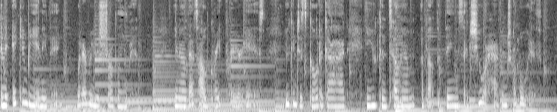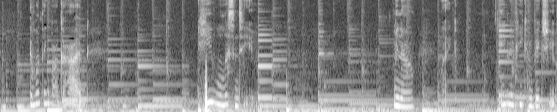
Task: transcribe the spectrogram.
And it, it can be anything, whatever you're struggling with. You know, that's how great prayer is you can just go to God and you can tell Him about the things that you are having trouble with. And one thing about God, He will listen to you. You know, like, even if He convicts you,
